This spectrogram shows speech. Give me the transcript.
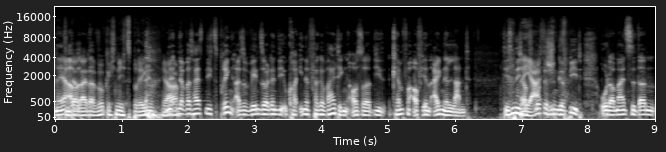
naja, die da leider wirklich nichts bringen. Ja. Na, was heißt nichts bringen? Also wen soll denn die Ukraine vergewaltigen, außer die kämpfen auf ihrem eigenen Land? Die sind nicht naja, auf russischem Gebiet. Oder meinst du dann,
